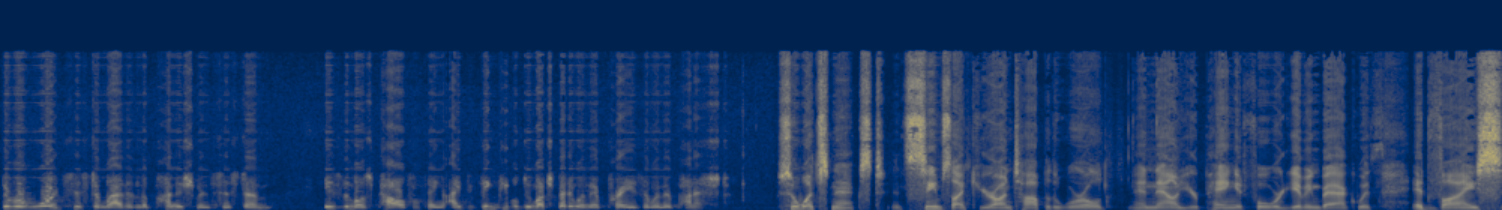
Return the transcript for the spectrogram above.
the reward system rather than the punishment system is the most powerful thing. I think people do much better when they're praised than when they're punished. So what's next? It seems like you're on top of the world and now you're paying it forward, giving back with advice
